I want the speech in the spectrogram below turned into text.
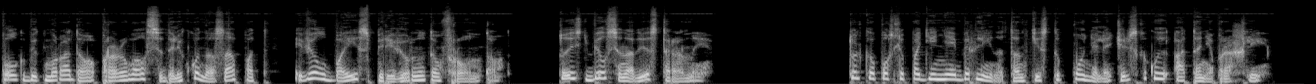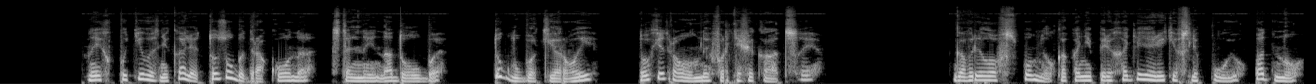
Полк Бекмурадова прорывался далеко на запад и вел бои с перевернутым фронтом, то есть бился на две стороны. Только после падения Берлина танкисты поняли, через какой ад они прошли. На их пути возникали то зубы дракона, стальные надолбы, то глубокие рвы, то хитроумные фортификации. Гаврилов вспомнил, как они переходили реки вслепую, по дну,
